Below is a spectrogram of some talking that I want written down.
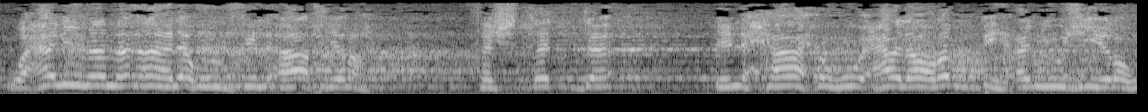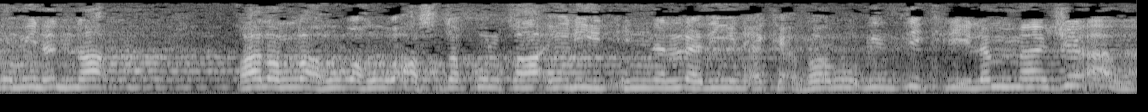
وعلم مآلهم في الآخرة فاشتد إلحاحه على ربه أن يجيره من النار. قال الله وهو أصدق القائلين إن الذين كفروا بالذكر لما جاءوا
